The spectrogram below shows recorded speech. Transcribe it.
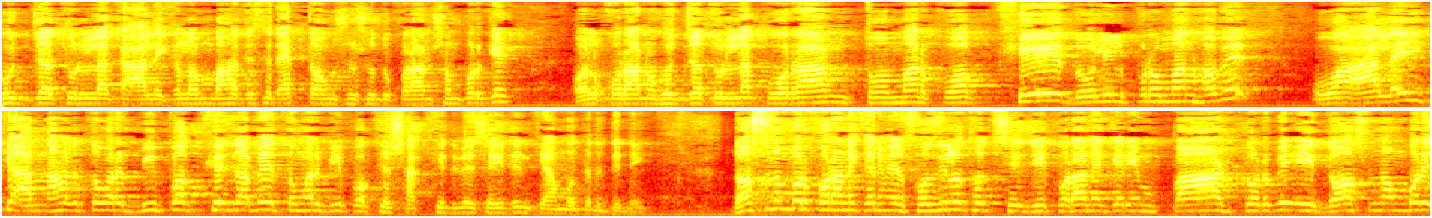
হুজ্জাতুল্লাহ আলিক লম্বা হাদিসের একটা অংশ শুধু কোরআন সম্পর্কে। অল কোরআন হুজ্জাতুল্লাহ। কোরআন তোমার পক্ষে দলিল প্রমাণ হবে। ও আলাইকে আর না হলে তোমার বিপক্ষে যাবে, তোমার বিপক্ষে সাক্ষী দিবে সেই দিন কেমতের দিনে। দশ নম্বর কোরআনে করিমের ফজিলত হচ্ছে যে কোরআনে করিম পাঠ করবে, এই দশ নম্বরে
